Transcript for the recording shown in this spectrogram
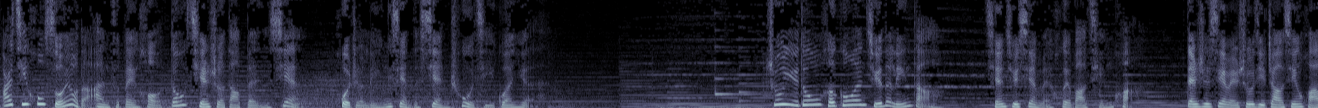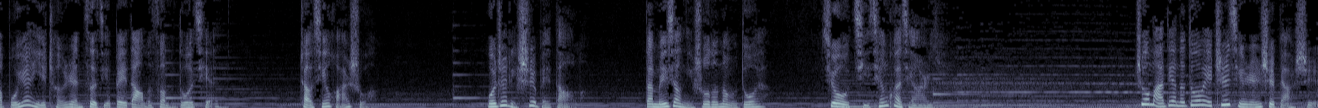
而几乎所有的案子背后都牵涉到本县。或者邻县的县处级官员，朱玉东和公安局的领导前去县委汇报情况，但是县委书记赵新华不愿意承认自己被盗了这么多钱。赵新华说：“我这里是被盗了，但没像你说的那么多呀，就几千块钱而已。”驻马店的多位知情人士表示，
